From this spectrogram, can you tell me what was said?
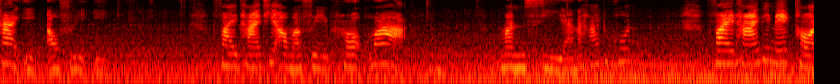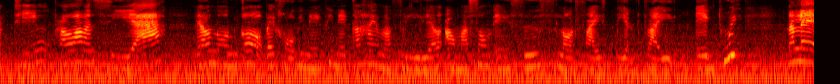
ข้างอีกเอาฟรีอีก ไฟท้ายที่เอามาฟรี เพราะว่า มันเสียนะคะทุกคน ไฟท้ายพี่เน็กถอดทิ้ง เพราะว่ามันเสีย แล้วนนก็ไปขอพี่เน็กพี่เน็กก็ให้มาฟรีแล้วเอามาซ่อมเองซื้อหลอดไฟเปลี่ยนไฟเองทุยนั่นแหละ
